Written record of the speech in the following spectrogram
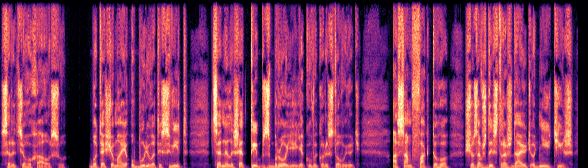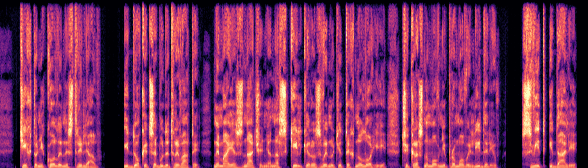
серед цього хаосу. Бо те, що має обурювати світ, це не лише тип зброї, яку використовують, а сам факт того, що завжди страждають одні й ті ж, ті, хто ніколи не стріляв. І доки це буде тривати, немає значення, наскільки розвинуті технології чи красномовні промови лідерів, світ і далі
